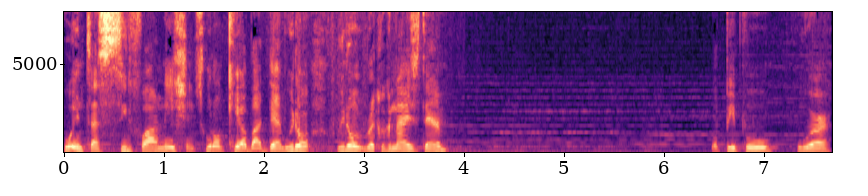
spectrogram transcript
who intercede for our nations, we don't care about them. We don't we don't recognize them. But people who are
